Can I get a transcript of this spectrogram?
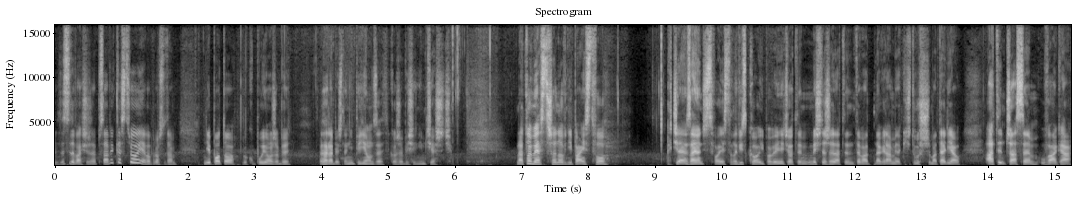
e, zdecydowała się, że psa wykastruje. Po prostu tam nie po to go kupują, żeby zarabiać na nim pieniądze, tylko żeby się nim cieszyć. Natomiast, szanowni państwo, chciałem zająć swoje stanowisko i powiedzieć o tym. Myślę, że na ten temat nagramy jakiś dłuższy materiał. A tymczasem, uwaga,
